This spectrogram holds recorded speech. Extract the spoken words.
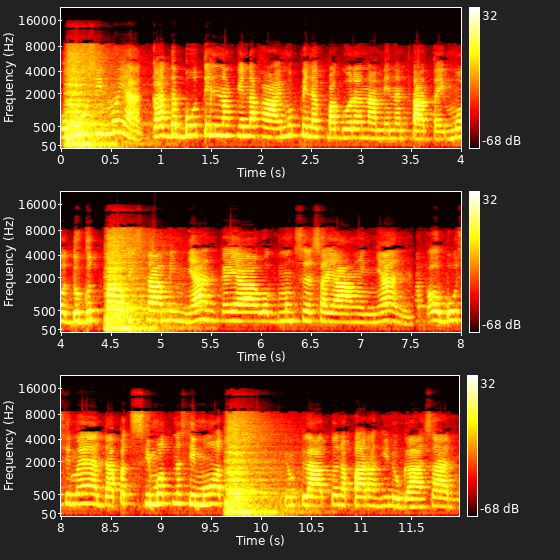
Ubusin mo yan. Kada butil ng kinakain mo, pinagpagura namin ng tatay mo. Dugot pawis namin yan, kaya wag mong sasayangin yan. Ubusin mo yan, dapat simot na simot. Yung plato na parang hinugasan.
